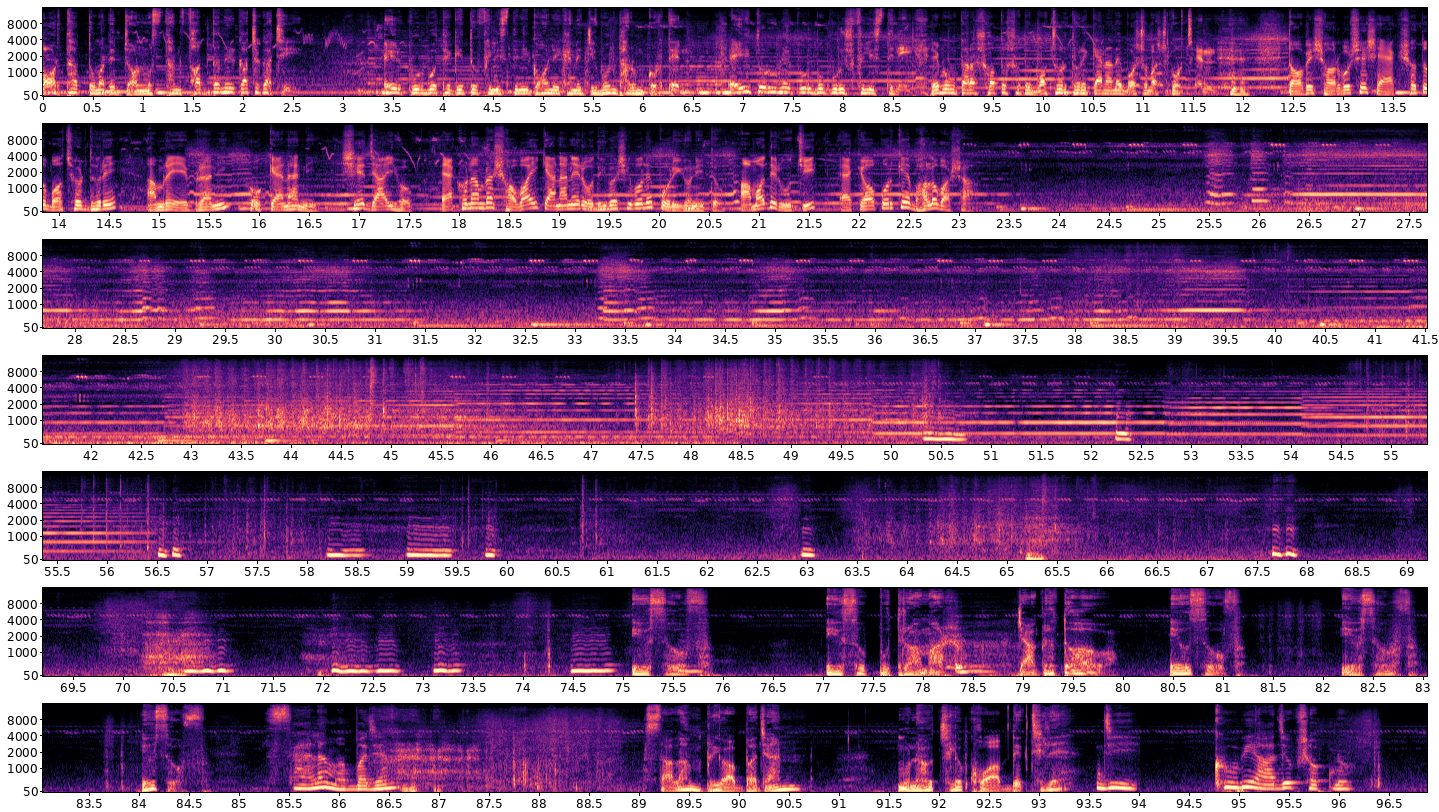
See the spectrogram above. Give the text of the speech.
অর্থাৎ তোমাদের জন্মস্থান ফাদ্দানের কাছাকাছি। এর পূর্ব থেকে তো ফিলিস্তিনিগণ এখানে জীবন ধারণ করতেন। এই তরুণের পূর্বপুরুষ ফিলিস্তিনি এবং তারা শত শত বছর ধরে ক্যানানে বসবাস করছেন। তবে সর্বশেষ একশত বছর ধরে আমরা এব্রানি ও ক্যানানি, সে যাই হোক, এখন আমরা সবাই ক্যানানের অধিবাসী বলে পরিগণিত। আমাদের উচিত একে অপরকে ভালোবাসা। ইউসুফ পুত্র আমার। জাগ্রত হও ইউসুফ। ইউসুফ। ইউসুফ। সালাম আব্বাজান। সালাম প্রিয় আব্বাজান। মনে হচ্ছিল খোয়াব দেখছিলে? জি খুবই আজব স্বপ্ন।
